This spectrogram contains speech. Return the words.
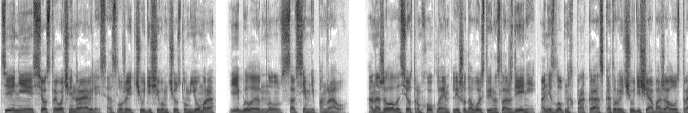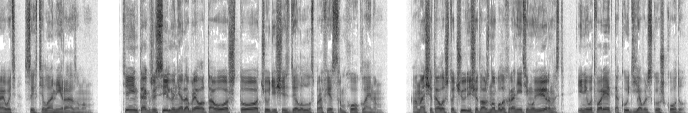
Тени сестры очень нравились, а служить чудищевым чувством юмора ей было, ну, совсем не по нраву. Она желала сестрам Хоклайн лишь удовольствий и наслаждений, а не злобных проказ, которые чудище обожало устраивать с их телами и разумом. Тень также сильно не одобряла того, что чудище сделало с профессором Хоклайном. Она считала, что чудище должно было хранить ему верность и не вытворять такую дьявольскую шкоду.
